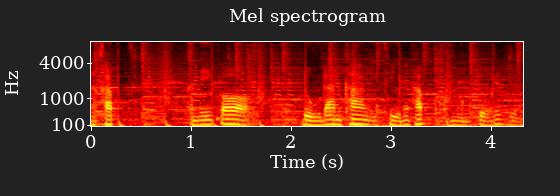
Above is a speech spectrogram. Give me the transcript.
นะครับ อันนี้ก็ดูด้านข้างอีกทีนะครับขอหมุนตัวนิดเดียว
